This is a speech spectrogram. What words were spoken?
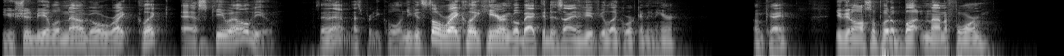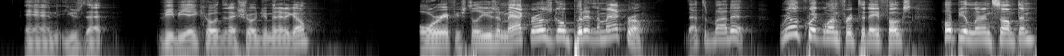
you should be able to now go right click SQL view. See that? That's pretty cool. And you can still right click here and go back to design view if you like working in here. Okay. You can also put a button on a form and use that VBA code that I showed you a minute ago. Or if you're still using macros, go put it in a macro. That's about it. Real quick one for today, folks. Hope you learned something.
